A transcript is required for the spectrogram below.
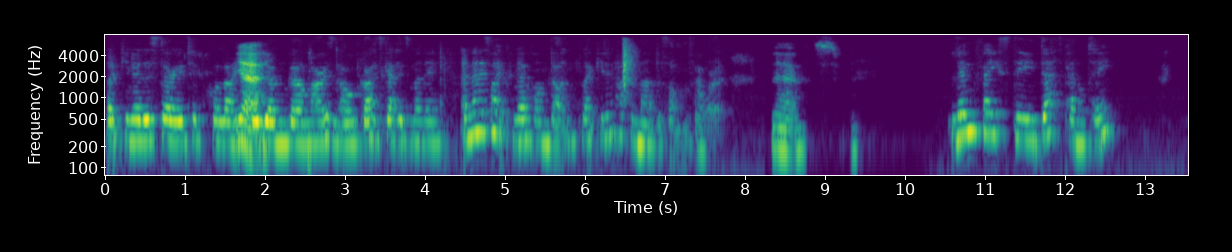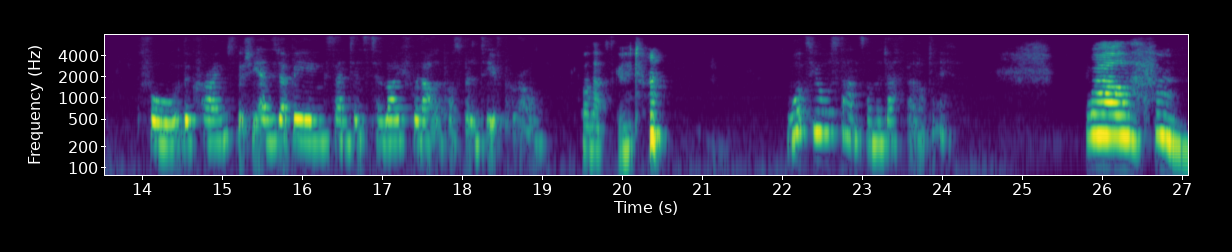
Like, you know, the stereotypical, like, Yeah. the young girl marries an old guy to get his money. And then it's like, no harm done. Like, you didn't have to murder someone for it. no. Lynn faced the death penalty for the crimes, but she ended up being sentenced to life without the possibility of parole. Well, that's good. What's your stance on the death penalty? well, hmm.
